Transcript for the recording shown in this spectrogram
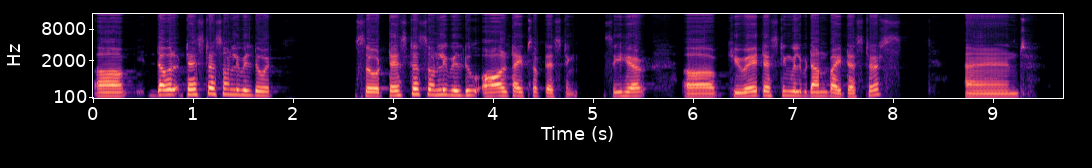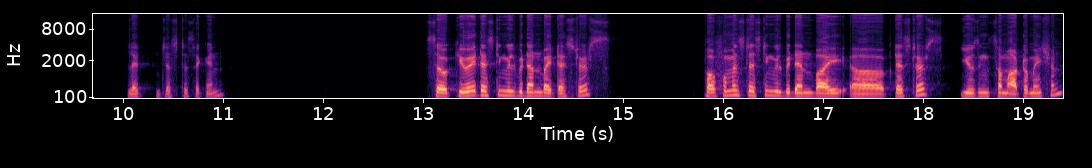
Uh, testers only will do it. So testers only will do all types of testing. See here, uh, QA testing will be done by testers and let just a second. So QA testing will be done by testers. Performance testing will be done by uh, testers using some automation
